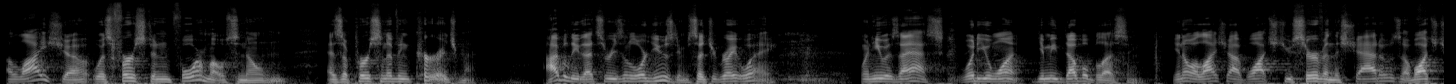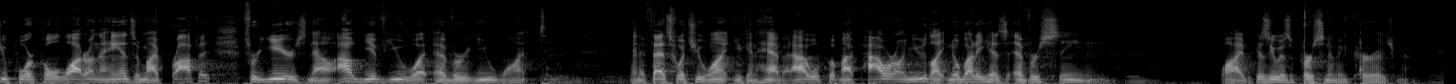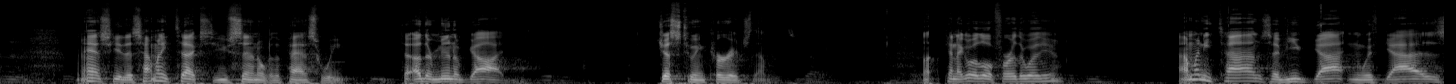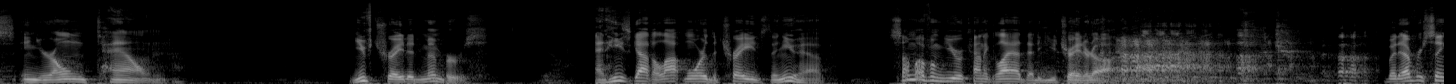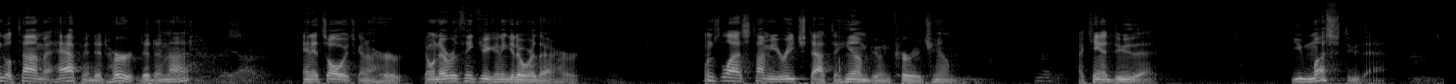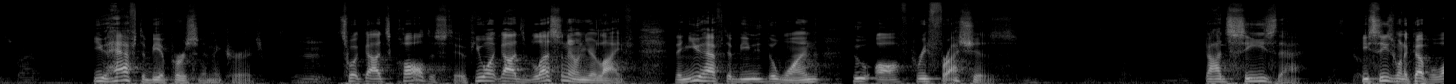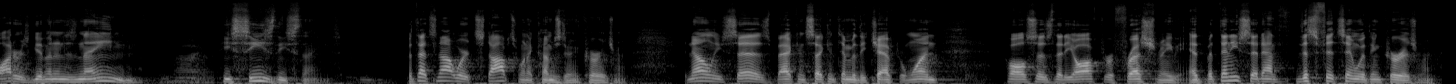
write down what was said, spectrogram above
Elisha was first and foremost known as a person of encouragement. I believe that's the reason the Lord used him in such a great way. When he was asked, What do you want? Give me double blessing. You know, Elisha, I've watched you serve in the shadows. I've watched you pour cold water on the hands of my prophet for years now. I'll give you whatever you want. And if that's what you want, you can have it. I will put my power on you like nobody has ever seen. Why? Because he was a person of encouragement. Let me ask you this how many texts have you sent over the past week to other men of God just to encourage them? Can I go a little further with you? How many times have you gotten with guys in your own town? You've traded members, and he's got a lot more of the trades than you have. Some of them you were kind of glad that you traded off. But every single time it happened, it hurt, did it not? And it's always going to hurt. Don't ever think you're going to get over that hurt. When's the last time you reached out to him to encourage him? I can't do that. You must do that. You have to be a person of encouragement. It's what God's called us to. If you want God's blessing on your life, then you have to be the one who oft refreshes. God sees that. He sees when a cup of water is given in His name. He sees these things. But that's not where it stops when it comes to encouragement. It not only says back in 2 Timothy chapter 1, Paul says that he oft refreshed me, but then he said, and this fits in with encouragement.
